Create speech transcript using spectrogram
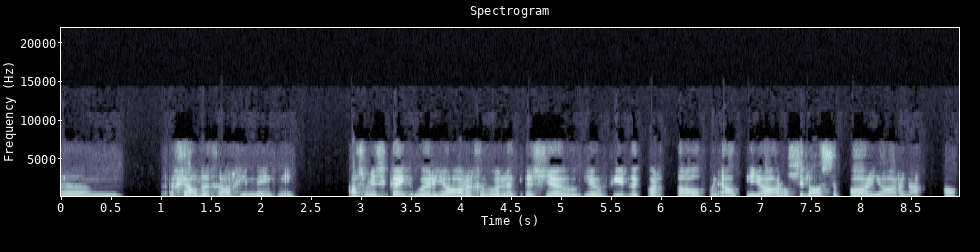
ehm um, geldige argument nie. As mens kyk oor jare gewoonlik is jou jou vierde kwartaal van elke jaar of die laaste paar jaar in elk geval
